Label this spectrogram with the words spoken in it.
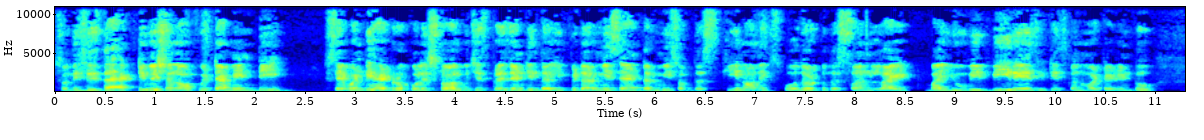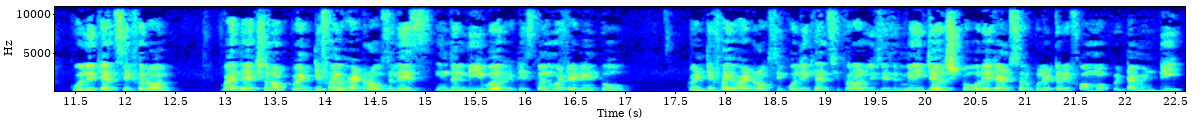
So this is the activation of vitamin D. 7-dehydrocholesterol which is present in the epidermis and dermis of the skin on exposure to the sunlight by UVB rays it is converted into cholecalciferol by the action of 25 hydroxylase in the liver, it is converted into 25 hydroxycholecalciferol, which is a major storage and circulatory form of vitamin D.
